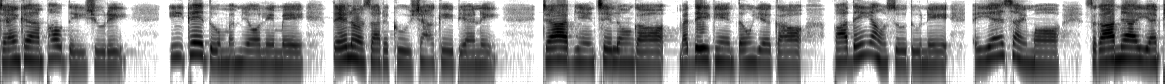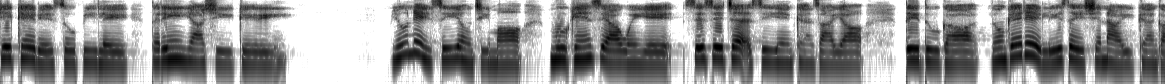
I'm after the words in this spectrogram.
ဒိုင်ခံဖောက်တည်ယူတဲ့ဤကဲ့သို့မမျော်လင့်မဲ့တဲလွန်စားတစ်ခုရခဲ့ပြန်နေ ဒါအပြင်ချေလွန်ကမသေးခင်၃ရက်ကဘာသိန်းအောင်ဆိုသူနဲ့အရက်ဆိုင်မှာစကားများရန်ဖြစ်ခဲ့တယ်ဆိုပြီးလေတရင်ရရှိခဲ့တယ်မြို့နယ်စည်းရုံကြီးမှာမူခင်းဆရာဝန်ရဲ့စစ်စစ်ချက်အစည်းအဝေးခန်းစာရတေသူကလွန်ခဲ့တဲ့48နာရီခန့်က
